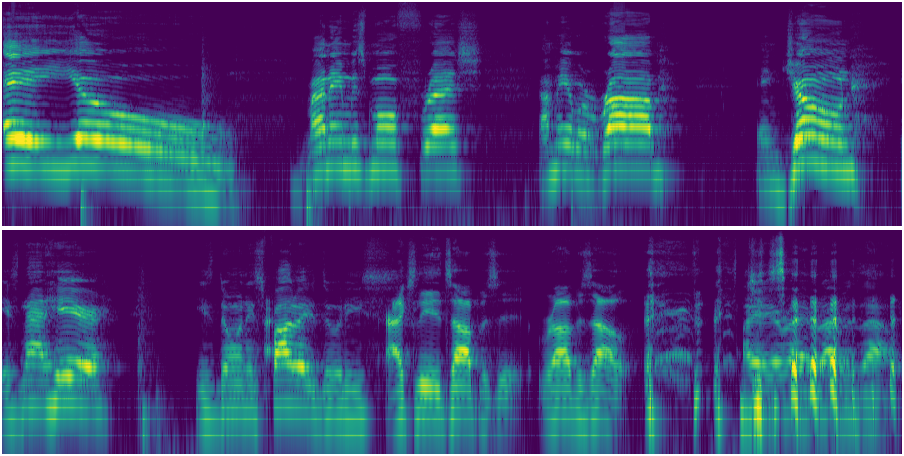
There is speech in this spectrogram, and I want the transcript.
Hey yo, my name is Mo Fresh. I'm here with Rob, and Joan is not here. He's doing his fatherly duties. Actually, it's opposite. Rob is out. Oh, yeah, you're right. Rob is out.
